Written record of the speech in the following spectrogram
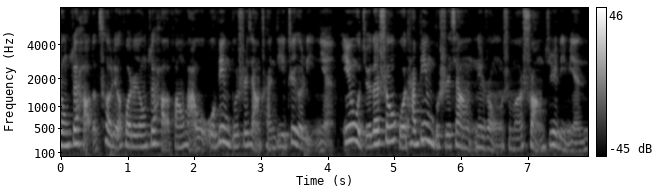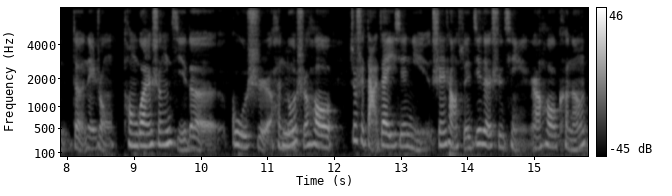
用最好的策略或者用最好的方法。我我并不是想传递这个理念，因为我觉得生活它并不是像那种什么爽剧里面的那种通关升级的故事，很多嗯时候。就是打在一些你身上随机的事情，然后可能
